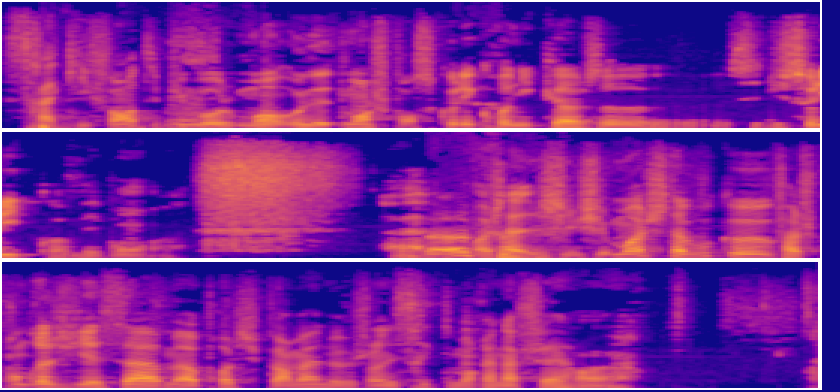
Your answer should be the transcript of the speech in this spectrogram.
sera kiffante. Et puis bon, moi honnêtement, je pense que les Chronicles, euh, c'est du solide quoi. Mais bon. euh, euh, Ah, moi, je t'avoue que, enfin, je prendrais le JSA, mais après le Superman, j'en ai strictement rien à faire. Euh.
